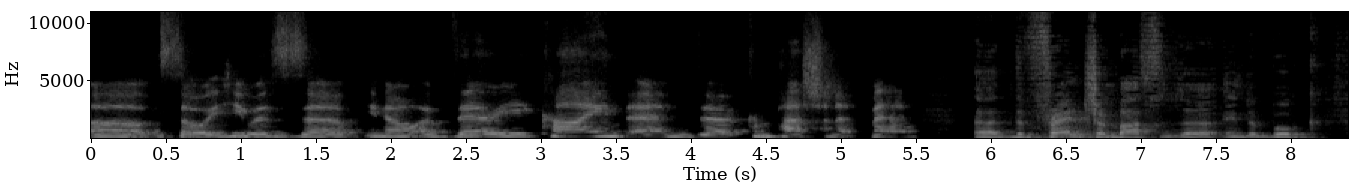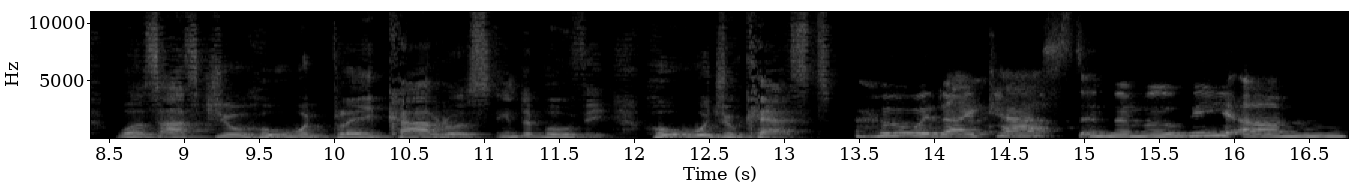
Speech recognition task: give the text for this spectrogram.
Uh, so he was, uh, you know, a very kind and uh, compassionate man. Uh, the French ambassador in the book once asked you who would play Carlos in the movie. Who would you cast? Who would I cast in the movie? Um,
